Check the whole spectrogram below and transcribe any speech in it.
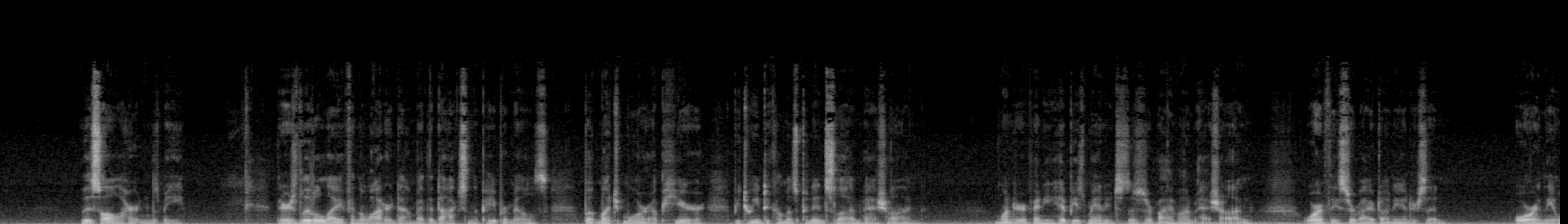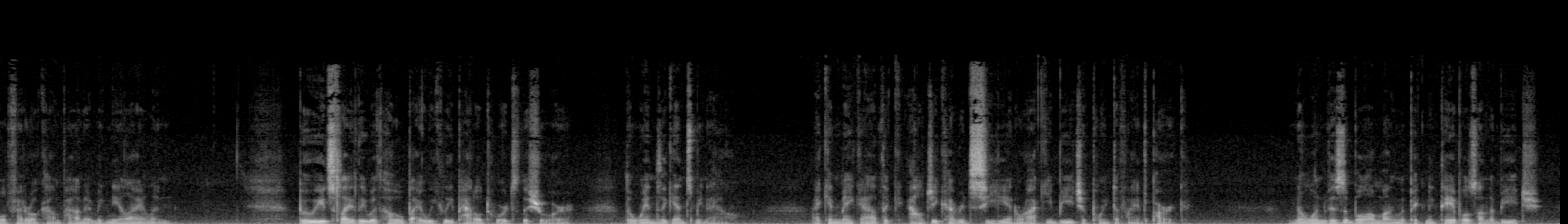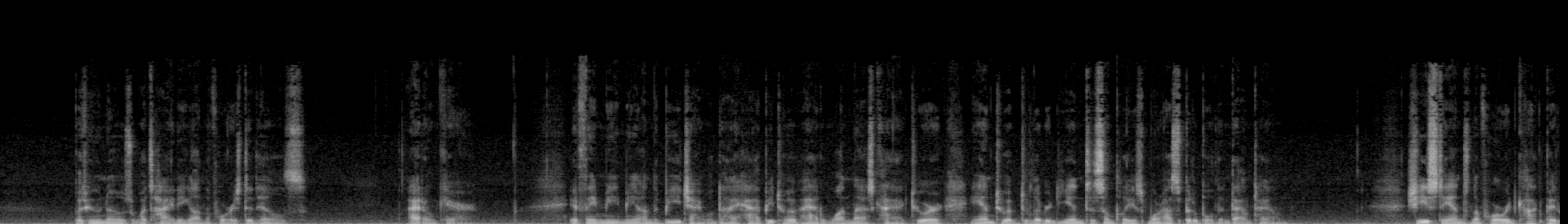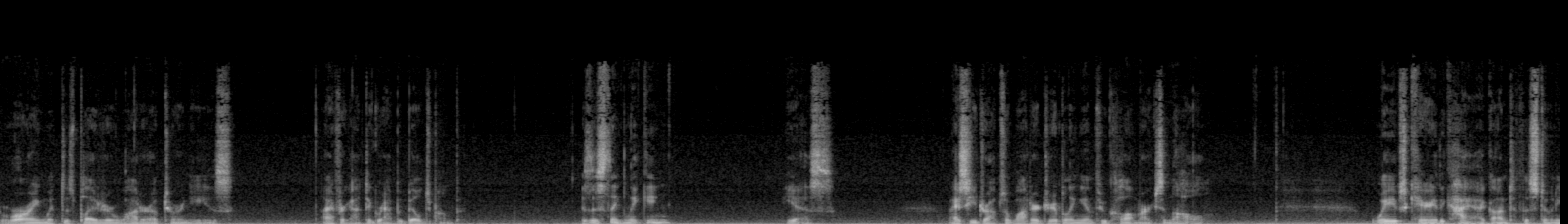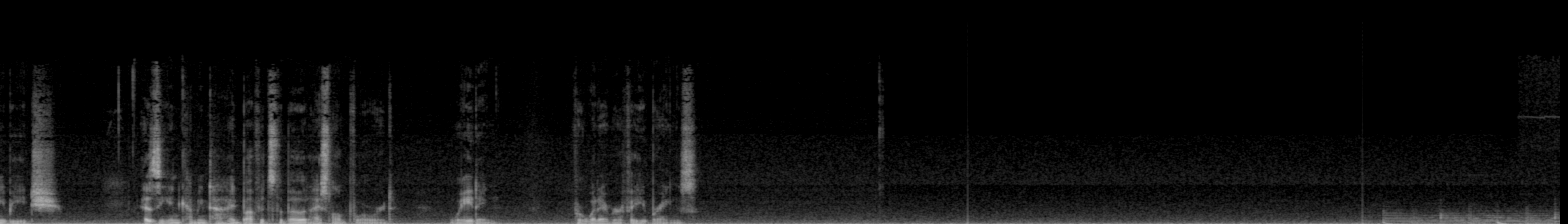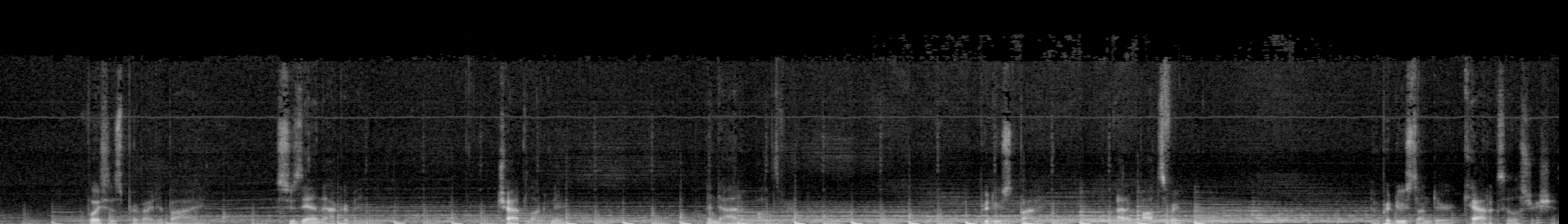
This all heartens me. There is little life in the water down by the docks and the paper mills, but much more up here between Tacoma's Peninsula and Vashon. Wonder if any hippies managed to survive on Vashon, or if they survived on Anderson or in the old federal compound at McNeil Island. Buoyed slightly with hope, I weakly paddle towards the shore. The wind's against me now. I can make out the algae covered sea and rocky beach of Point Defiance Park. No one visible among the picnic tables on the beach, but who knows what's hiding on the forested hills? I don't care. If they meet me on the beach, I will die happy to have had one last kayak tour and to have delivered Yin to some place more hospitable than downtown. She stands in the forward cockpit, roaring with displeasure, water up to her knees. I forgot to grab a bilge pump. Is this thing leaking? Yes. I see drops of water dribbling in through claw marks in the hull. Waves carry the kayak onto the stony beach. As the incoming tide buffets the boat, I slump forward, waiting for whatever fate brings. Voices provided by Suzanne Ackerman, Chad Luckner, and Adam Botsford. Produced by Adam Botsford produced under Kaotix Illustration.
